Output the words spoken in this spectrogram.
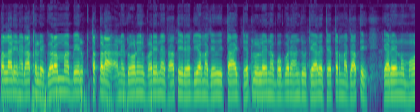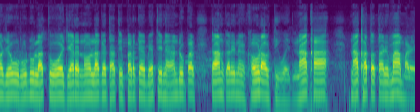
પલાળીને રાખેલી, ગરમમાં બે તકડા અને ઢોળી ભરીને જાતી રેડિયામાં જેવી તાજ જેટલું લઈને બપોરે અંજુ ત્યારે ખેતરમાં જાતી, ત્યારે એનું મોં જેવું રૂડું લાગતું હોય, જ્યારે ન લાગે થતી પડકે બેસીને અંજુ પર તાન કરીને ખવડાવતી હોય. ના ખા ના ખા તો તારી માં મળે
